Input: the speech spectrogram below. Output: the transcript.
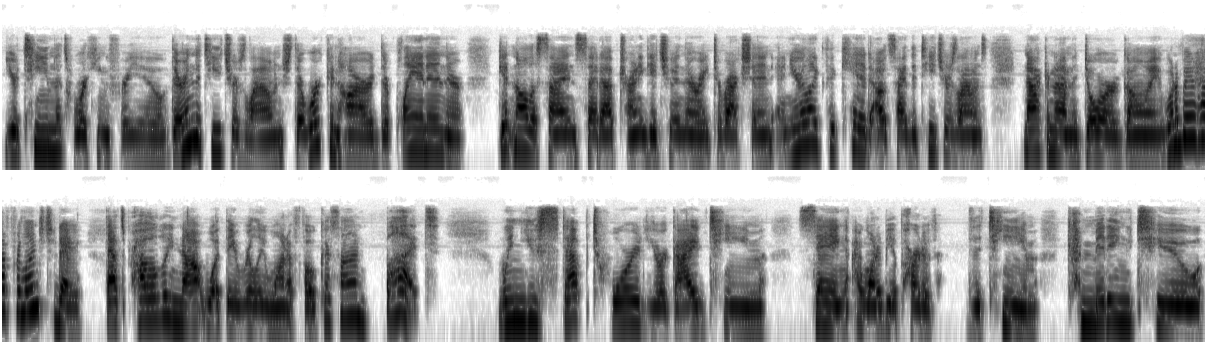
your team that's working for you. They're in the teacher's lounge. They're working hard. They're planning. They're getting all the signs set up, trying to get you in the right direction. And you're like the kid outside the teacher's lounge, knocking on the door, going, What am I going to have for lunch today? That's probably not what they really want to focus on. But when you step toward your guide team saying, I want to be a part of the team, committing to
